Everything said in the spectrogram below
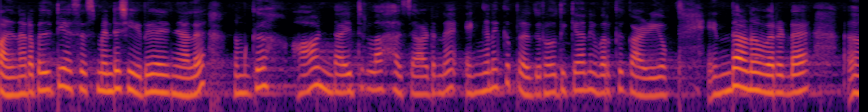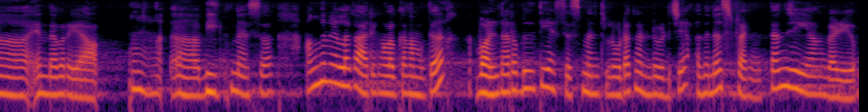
വൾണറബിലിറ്റി അസസ്മെന്റ് ചെയ്ത് കഴിഞ്ഞാൽ നമുക്ക് ആ ഉണ്ടായിട്ടുള്ള ഹസാർഡിനെ എങ്ങനെയൊക്കെ പ്രതിരോധിക്കാൻ ഇവർക്ക് കഴിയും എന്താണ് അവരുടെ എന്താ പറയുക വീക്ക്നെസ് അങ്ങനെയുള്ള കാര്യങ്ങളൊക്കെ നമുക്ക് വൾണറബിലിറ്റി അസസ്മെന്റിലൂടെ കണ്ടുപിടിച്ച് അതിനെ സ്ട്രെങ്തൻ ചെയ്യാൻ കഴിയും.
